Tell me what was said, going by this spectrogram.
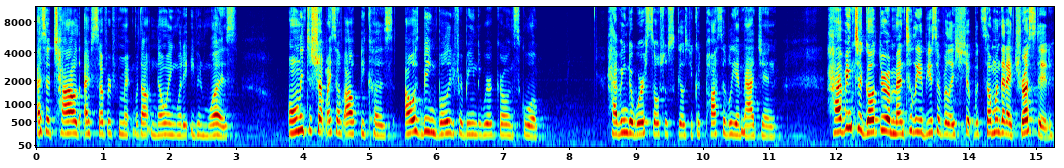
As a child, I've suffered from it without knowing what it even was, only to shut myself out because I was being bullied for being the weird girl in school, having the worst social skills you could possibly imagine, having to go through a mentally abusive relationship with someone that I trusted.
